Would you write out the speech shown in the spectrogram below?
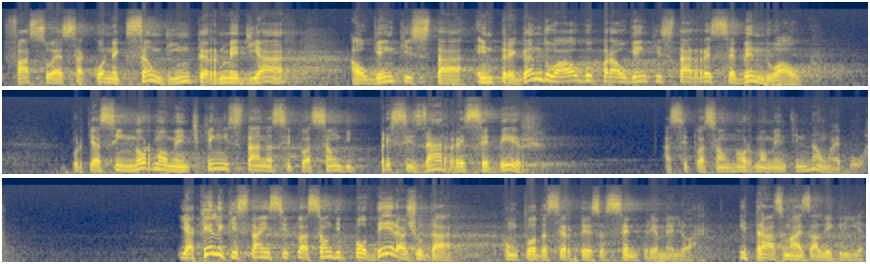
faço essa conexão de intermediar, alguém que está entregando algo para alguém que está recebendo algo. Porque assim, normalmente, quem está na situação de precisar receber, a situação normalmente não é boa. E aquele que está em situação de poder ajudar, com toda certeza sempre é melhor e traz mais alegria.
